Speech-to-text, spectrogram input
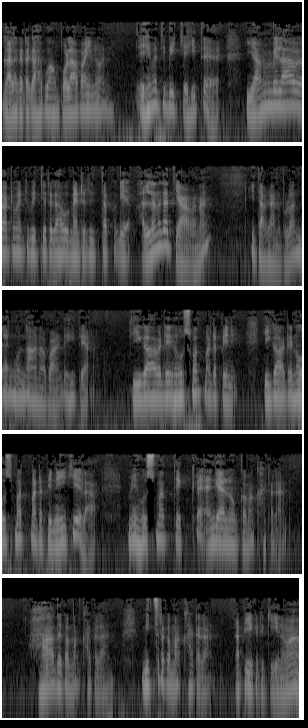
ගලකට ගහපුවාම පොළාපයින්නවනේ. එහෙම තිබිච්ච හිත යම් වෙලාවක කටුමැටි පිටියට ගහුව මැටි රිත්තක් වගේ අල්ලන ගතියාවනම් හිතා ගන්න පුළුවන් දැන් ඔන්න ආනාපානට හිත යනවා. ඊගාවට එන හුස්මත් මට පෙනේ. ඊගාවට එන හුස්මත් මට පෙනේ කියලා මේ හුස්මත් එක්ක ඇඟ ඇලොන්කමක් හට ගන්නවා. හාදකමක් හට ගන්නවා. මිත්‍රකමක් හට ගන්නවා. අපි ඒකට කියනවා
